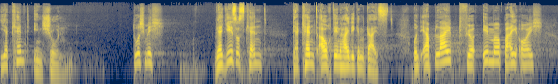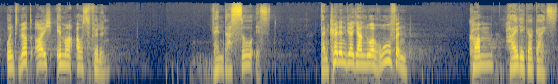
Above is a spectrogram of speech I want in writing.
ihr kennt ihn schon durch mich. Wer Jesus kennt, der kennt auch den Heiligen Geist. Und er bleibt für immer bei euch und wird euch immer ausfüllen. Wenn das so ist, dann können wir ja nur rufen, komm, Heiliger Geist.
